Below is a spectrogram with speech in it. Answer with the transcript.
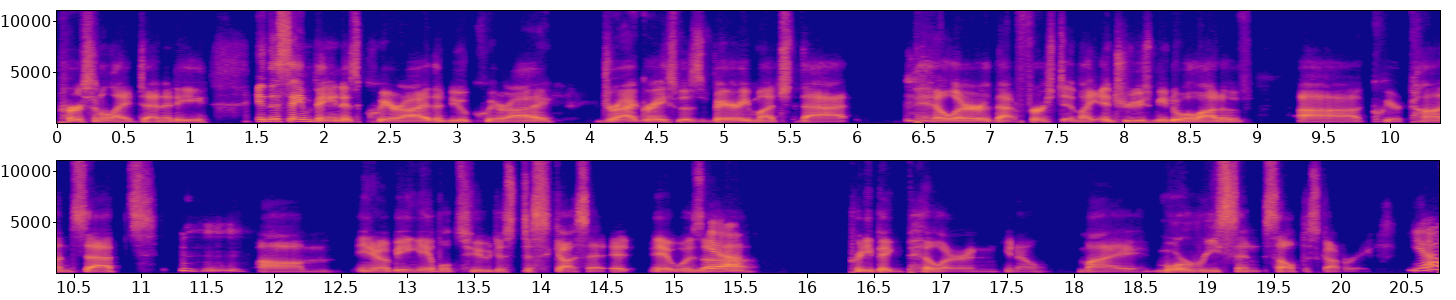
personal identity, in the same vein as Queer Eye, the new Queer Eye, Drag Race was very much that pillar that first like introduced me to a lot of uh queer concepts Mhm. um you know being able to just discuss it it it was Yeah. a pretty big pillar and you know my more recent self-discovery Yeah.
